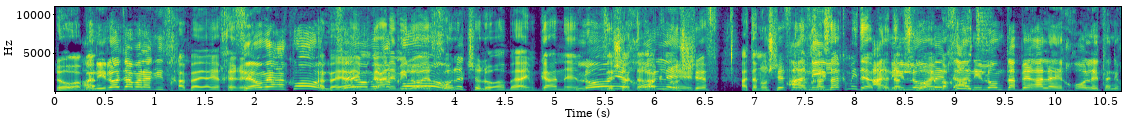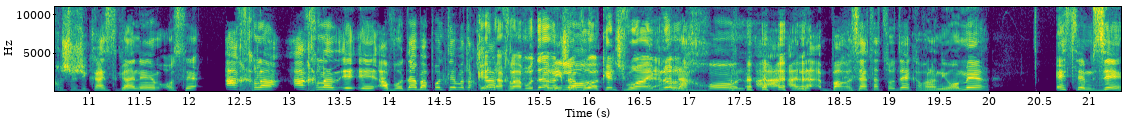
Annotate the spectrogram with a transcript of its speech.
לא, הבע- אני לא יודע מה להגיד לך. הבעיה היא אחרת. זה אומר הכל, הבעיה זה עם אומר גאנם היא לא. היכולת שלו, הבעיה עם גאנם לא זה שאתה רק יכולת. נושף, אתה נושף עליו אני- חזק מדי, הבן אדם לא שבועיים מת- בחוץ. אני לא מדבר על היכולת, אני חושב שקייס גאנם עושה אחלה, אחלה אה, אה, עבודה בהפועל תל אביב עד עכשיו. כן, אחלה עבודה, רק לא- שבוע כן, שבועיים לא. נכון, אה, אה, בזה אתה צודק, אבל אני אומר, עצם זה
